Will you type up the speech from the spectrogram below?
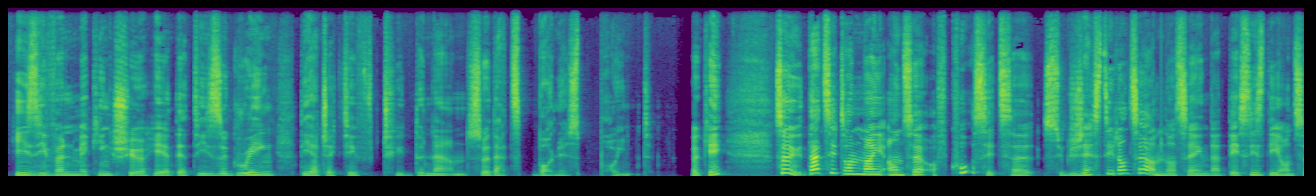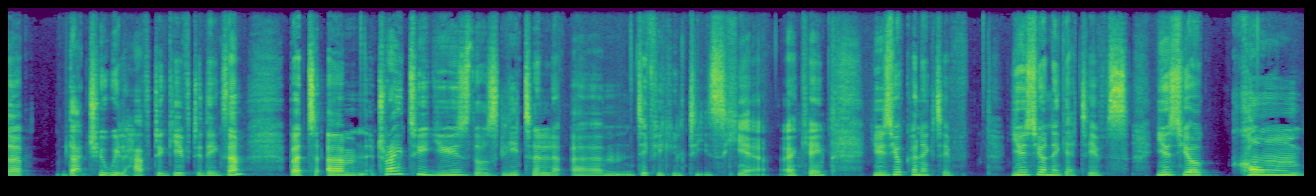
he's even making sure here that he's agreeing the adjective to the noun. So that's bonus point. Okay, so that's it on my answer. Of course, it's a suggested answer. I'm not saying that this is the answer that you will have to give to the exam, but um, try to use those little um, difficulties here. Okay, use your connective, use your negatives, use your com-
